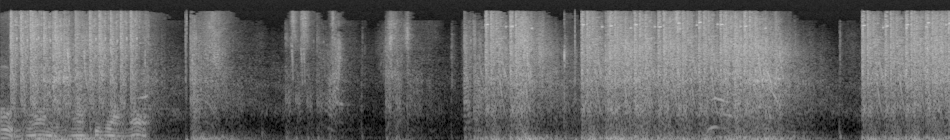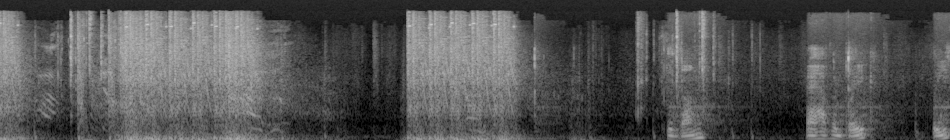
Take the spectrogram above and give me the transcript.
Oh damn, there's more people on there. Is it done? Break, please?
